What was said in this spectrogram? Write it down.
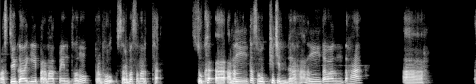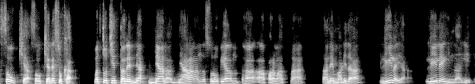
ವಾಸ್ತವಿಕವಾಗಿ ಪರಮಾತ್ಮ ಎಂಥವನು ಪ್ರಭು, ಸರ್ವಸಮರ್ಥ, ಸುಖ ಅನಂತ ಸೌಖ್ಯ ಚಿದ್ಗನ, ಅನಂತವಾದಂತಹ, ಆ, ಸೌಖ್ಯ ಸೌಖ್ಯನೇ ಸುಖ ಮತ್ತು ಚಿತ್ ಅಂದ್ರೆ ಜ್ಞಾನ, ಜ್ಞಾನಾನಂದ ಸ್ವರೂಪಿಯಾದಂತಹ ಆ ಪರಮಾತ್ಮ ತಾನೇ ಮಾಡಿದ ಲೀಲೆಯ, ಲೀಲೆಯಿಂದಾಗಿ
